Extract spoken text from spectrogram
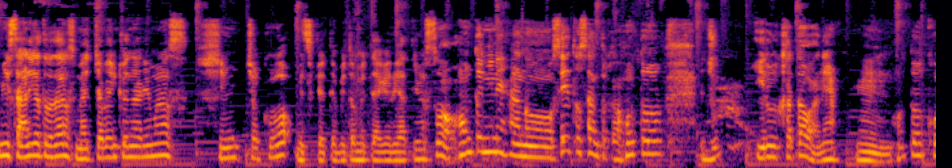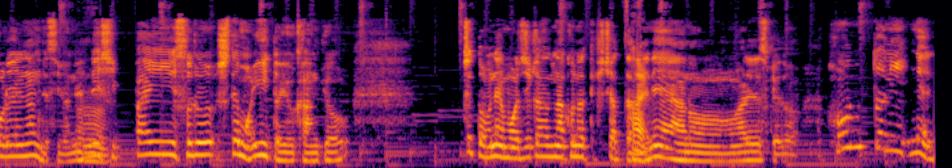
みーさん、ありがとうございます。めっちゃ勉強になります。進捗を見つけて認めてあげるやってみます。そう、本当にね、あの、生徒さんとか、本当、いる方はね、うん、本当これなんですよね。うん、で、失敗する、してもいいという環境。ちょっとね、もう時間なくなってきちゃったんでね、はい、あの、あれですけど、本当にね、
